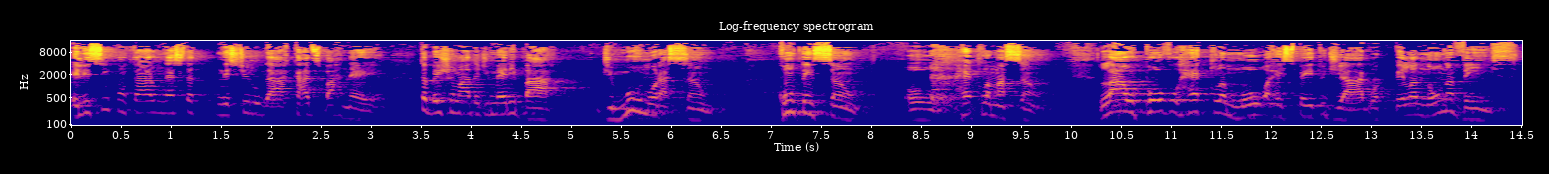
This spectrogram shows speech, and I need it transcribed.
eles se encontraram nesta, neste lugar, Cades Barneia, também chamada de Meribá, de murmuração, contenção ou reclamação. Lá o povo reclamou a respeito de água pela nona vez.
